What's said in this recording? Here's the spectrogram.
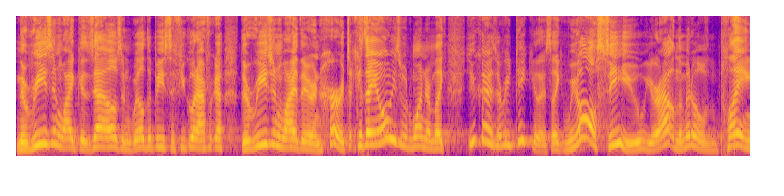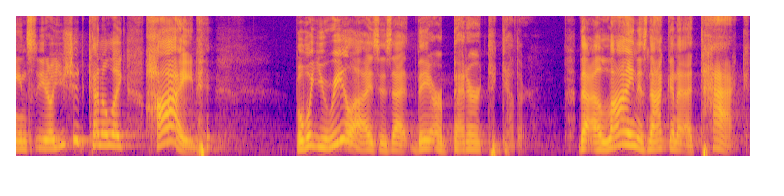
And the reason why gazelles and wildebeest, if you go to Africa, the reason why they're in herds, because I always would wonder, I'm like, you guys are ridiculous. Like, we all see you, you're out in the middle of the plains, you know, you should kind of like hide. But what you realize is that they are better together. That a lion is not going to attack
